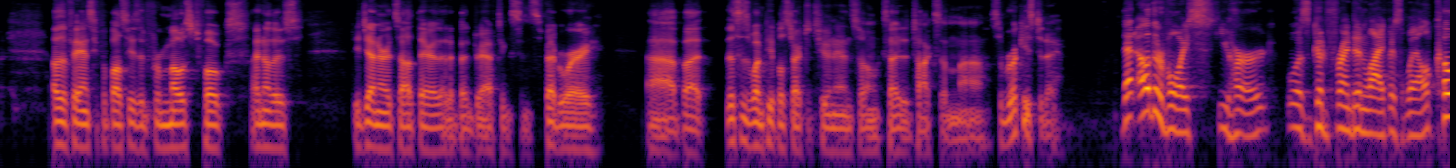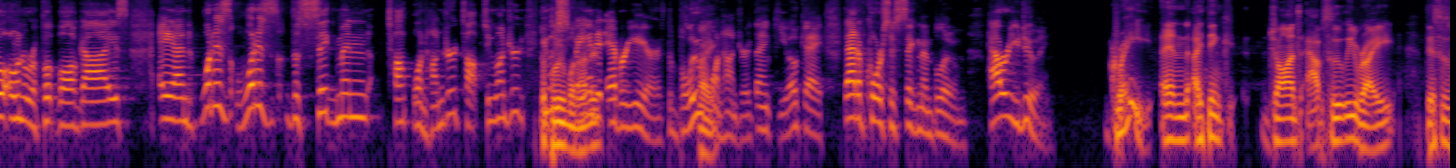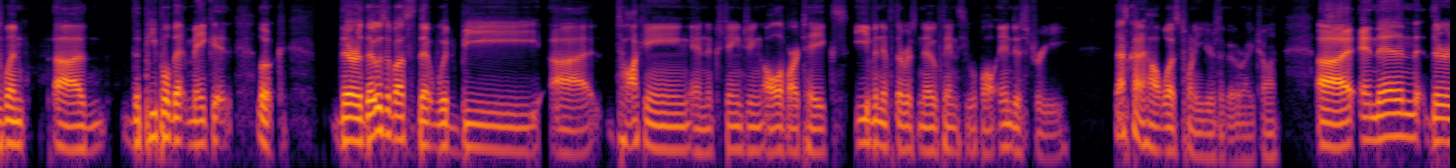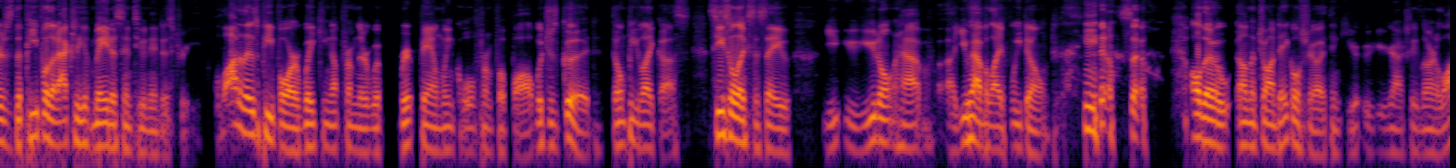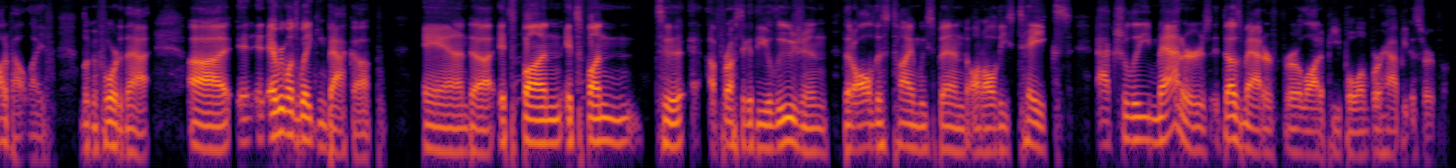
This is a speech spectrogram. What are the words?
of the fantasy football season for most folks. I know there's degenerates out there that have been drafting since February, uh, but this is when people start to tune in. So I'm excited to talk some uh, some rookies today. That other voice you heard was good friend in life as well, co-owner of Football Guys. And what is what is the Sigmund Top 100, Top 200? The you Bloom expand 100. it every year. The Bloom Right. 100. Thank you. Okay, that of course is Sigmund Bloom. How are you doing? great and i think john's absolutely right. This is when uh the people that make it look there are those of us that would be uh talking and exchanging all of our takes even if there was no fantasy football industry. That's kind of how it was 20 years ago right john? Uh and then there's the people that actually have made us into an industry. A lot of those people are waking up from their rip van winkle from football which is good. Don't be like us. Cecil likes to say you you, don't have uh, you have a life we don't you know so although on the John Daigle show, I think you're, you're actually learn a lot about life. Looking forward to that. Uh, everyone's waking back up, and uh, it's fun. It's fun to uh, for us to get the illusion that all this time we spend on all these takes actually matters. It does matter for a lot of people, and we're happy to serve them.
